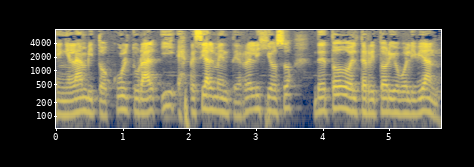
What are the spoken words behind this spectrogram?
en el ámbito cultural y especialmente religioso de todo el territorio boliviano.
